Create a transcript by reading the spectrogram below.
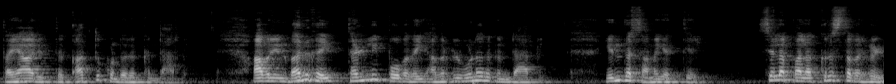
தயாரித்து காத்து கொண்டிருக்கின்றார்கள். அவரின் வருகை தள்ளி போவதை அவர்கள் உணர்கின்றார்கள். இந்த சமயத்தில் சில பல கிறிஸ்தவர்கள்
